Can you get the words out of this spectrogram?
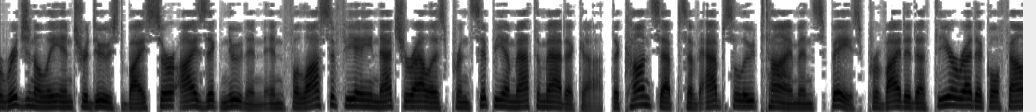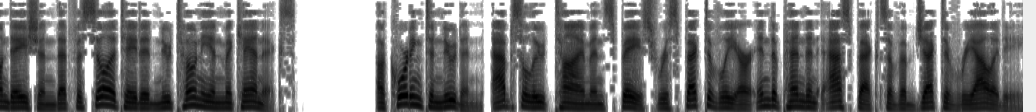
Originally introduced by Sir Isaac Newton in Philosophiae Naturalis Principia Mathematica, the concepts of absolute time and space provided a theoretical foundation that facilitated Newtonian mechanics. According to Newton, absolute time and space respectively are independent aspects of objective reality,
